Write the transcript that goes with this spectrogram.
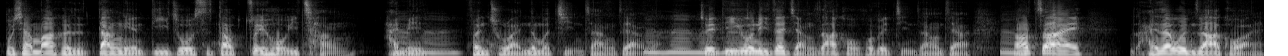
不像马可是当年第一座是到最后一场。还没分出来那么紧张这样的，所以第一个问题在讲 Zarco 会不会紧张这样，嗯、然后再来还在问 Zarco 来，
